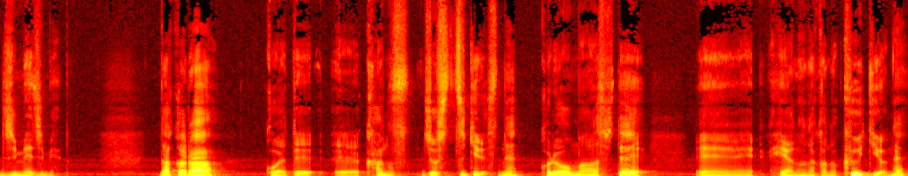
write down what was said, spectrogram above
ジメジメと。だからこうやって、えー、除湿機ですね。これを回して、えー、部屋の中の空気をね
